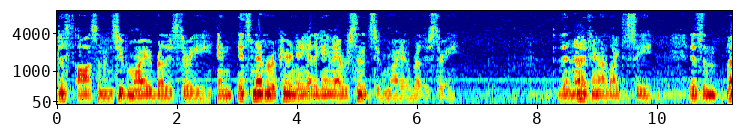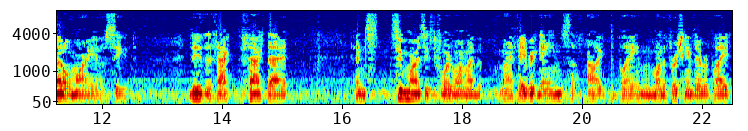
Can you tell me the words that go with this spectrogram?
just awesome in Super Mario Brothers 3, and it's never appeared in any other game ever since Super Mario Brothers 3. Then another thing I'd like to see is the Metal Mario suit. Due to the fact, fact that and Super Mario 64 is one of my my favorite games I like to play and one of the first games I ever played.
